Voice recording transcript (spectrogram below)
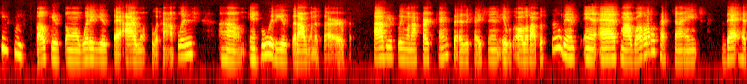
keeps me focused on what it is that I want to accomplish um, and who it is that I want to serve. Obviously, when I first came to education, it was all about the students, and as my roles have changed that has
